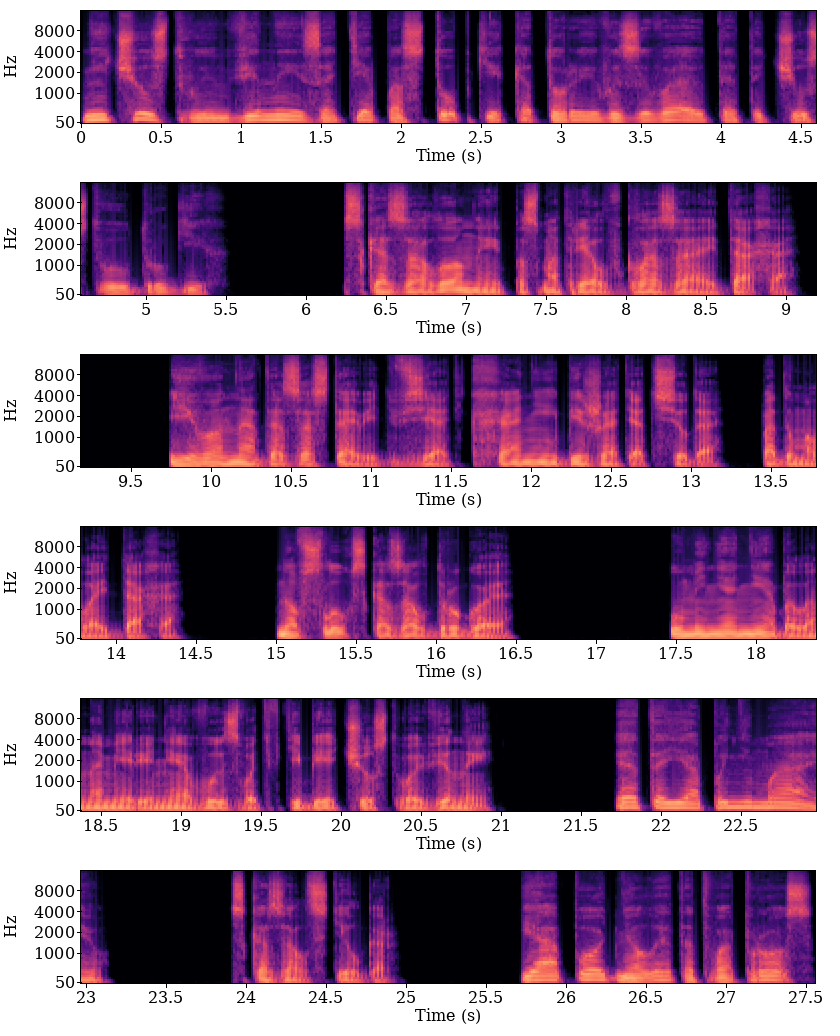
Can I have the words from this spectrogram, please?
не чувствуем вины за те поступки, которые вызывают это чувство у других», — сказал он и посмотрел в глаза Айдаха. «Его надо заставить взять Кхани и бежать отсюда», — подумал Айдаха. Но вслух сказал другое. «У меня не было намерения вызвать в тебе чувство вины». «Это я понимаю», — сказал Стилгар. «Я поднял этот вопрос,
